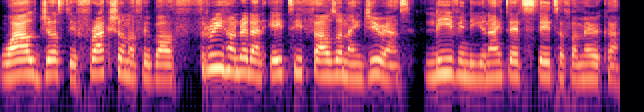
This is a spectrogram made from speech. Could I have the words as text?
while just a fraction of about 380,000 Nigerians live in the United States of America.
